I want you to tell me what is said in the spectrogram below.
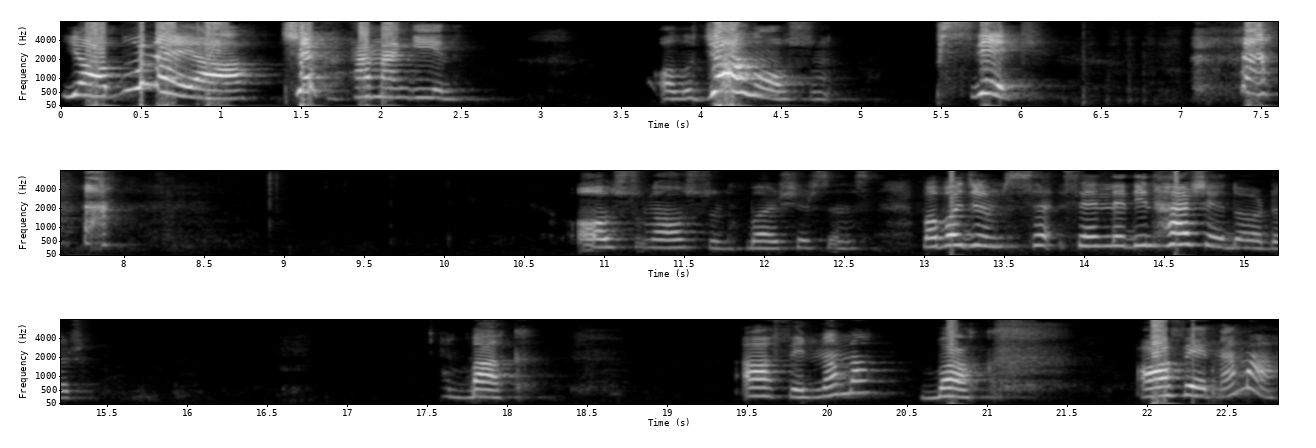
Ya bu ne ya? Çık hemen giyin. Alacağın olsun. Pislik. Olsun olsun barışırsınız. Babacığım se- senin dediğin her şey doğrudur. Bak. Aferin ama bak. Aferin ama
